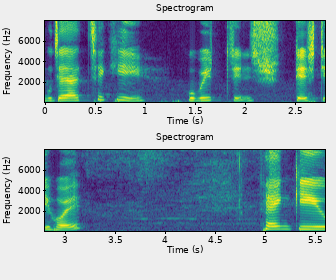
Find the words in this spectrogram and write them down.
বোঝা যাচ্ছে কি? খুবই টেস্টি হয়। থ্যাংক ইউ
